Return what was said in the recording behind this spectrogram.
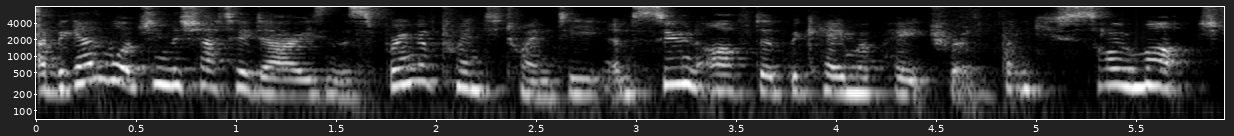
I began watching the Chateau Diaries in the spring of 2020 and soon after became a patron. Thank you so much.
